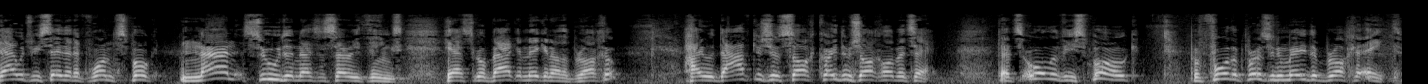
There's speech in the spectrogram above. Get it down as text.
that which we say that if one spoke non-suda necessary things, he has to go back and make another bracha. That's all if he spoke before the person who made the bracha ate.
